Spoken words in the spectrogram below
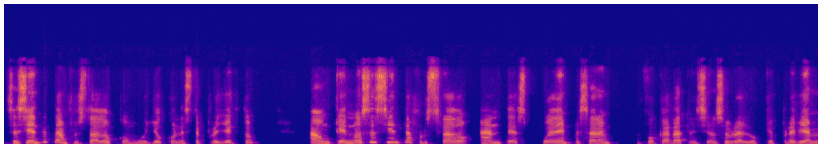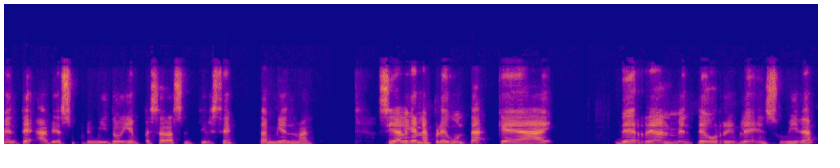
¿se siente tan frustrado como yo con este proyecto? Aunque no se sienta frustrado antes, puede empezar a enfocar la atención sobre lo que previamente había suprimido y empezar a sentirse también mal. Si alguien le pregunta, ¿qué hay de realmente horrible en su vida?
